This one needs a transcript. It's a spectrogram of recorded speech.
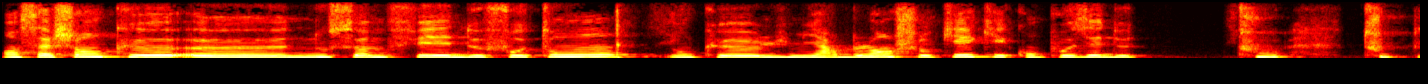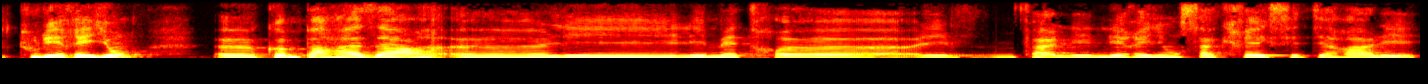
En sachant que euh, nous sommes faits de photons, donc lumière blanche, ok, qui est composée de tous les rayons. Euh, comme par hasard, euh, les, les maîtres, euh, les, enfin, les, rayons sacrés, etc., les,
